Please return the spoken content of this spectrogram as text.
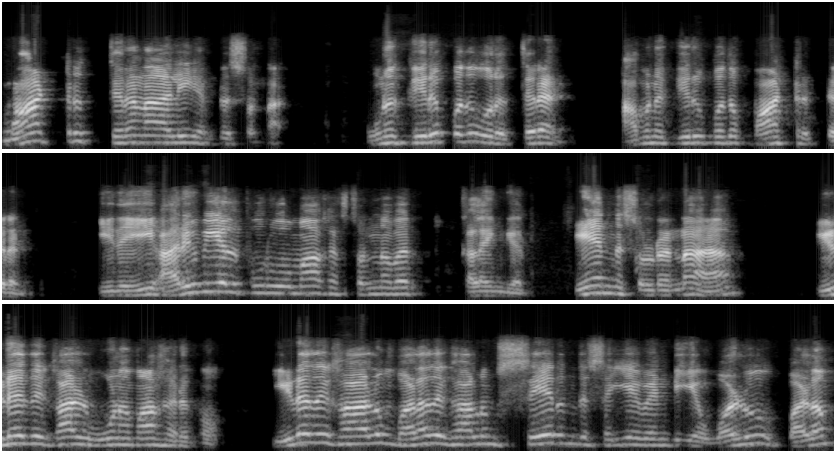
மாற்றுத்திறனாளி என்று சொன்னார். உனக்கு இருப்பது ஒரு திறன் அவனுக்கு இருப்பது மாற்றுத்திறன் இதை அறிவியல் பூர்வமாக சொன்னவர் கலைஞர். ஏன்னு சொல்றேன்னா இடது கால் ஊனமாக இருக்கும். இடது காலும் வலது காலும் சேர்ந்து செய்ய வேண்டிய வலு பலம்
